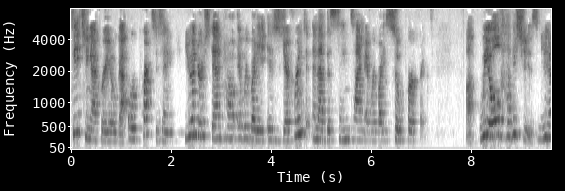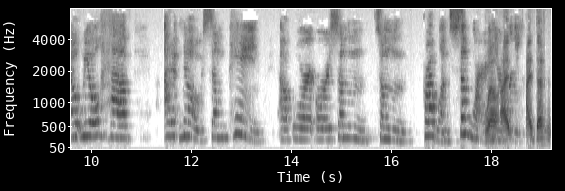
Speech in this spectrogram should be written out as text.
teaching acro yoga or practicing, you understand how everybody is different and at the same time everybody's so perfect. Uh, we all have issues, you know, we all have, I don't know, some pain uh, or or some some problems somewhere. Well, I body. I definitely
